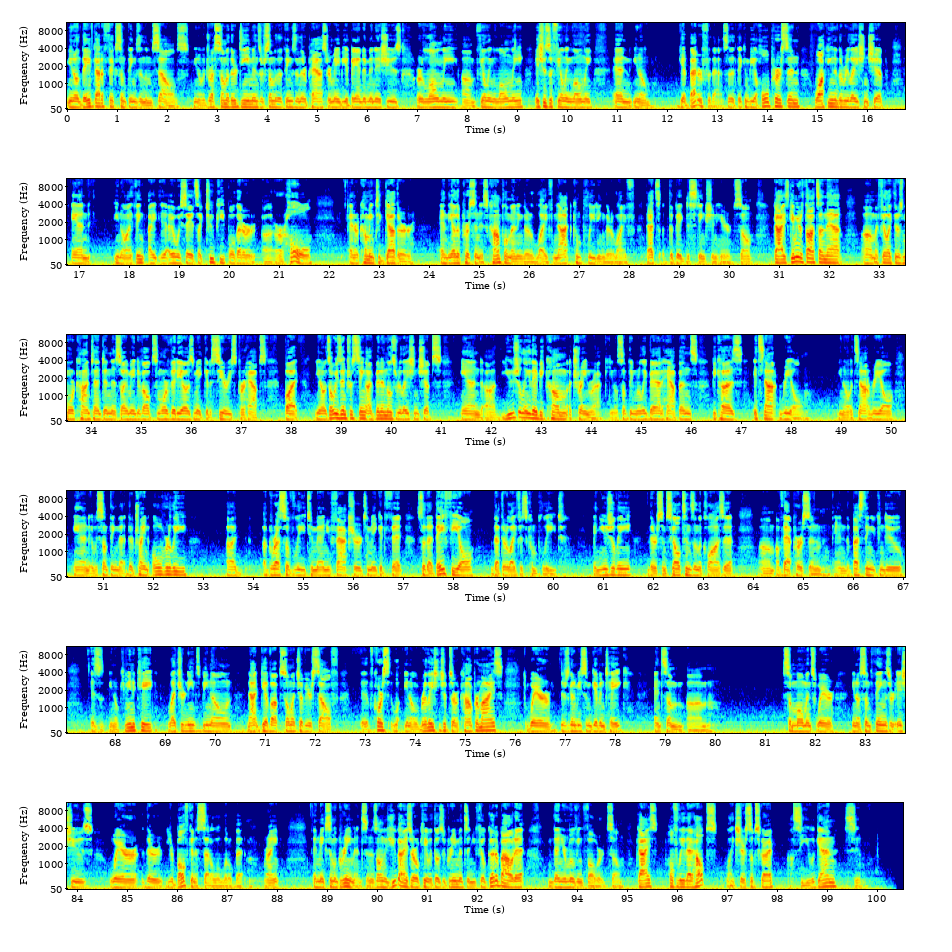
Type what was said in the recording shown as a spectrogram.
you know, they've got to fix some things in themselves, you know, address some of their demons or some of the things in their past, or maybe abandonment issues or lonely, um, feeling lonely, issues of feeling lonely, and, you know, get better for that so that they can be a whole person walking into the relationship. And, you know, I think I, I always say it's like two people that are, uh, are whole and are coming together and the other person is complementing their life, not completing their life. That's the big distinction here. So, guys, give me your thoughts on that. Um, I feel like there's more content in this, so I may develop some more videos, make it a series perhaps. But, you know, it's always interesting. I've been in those relationships, and uh, usually they become a train wreck. You know, something really bad happens because it's not real. You know, it's not real, and it was something that they're trying overly uh, aggressively to manufacture to make it fit so that they feel that their life is complete. And usually there's some skeletons in the closet um, of that person. And the best thing you can do is, you know, communicate, let your needs be known, not give up so much of yourself. Of course, you know, relationships are a compromise where there's going to be some give and take and some um, some moments where you know, some things or issues where they're you're both going to settle a little bit, right? And make some agreements. And as long as you guys are okay with those agreements and you feel good about it, then you're moving forward. So, guys, hopefully that helps. Like, share, subscribe. I'll see you again soon.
